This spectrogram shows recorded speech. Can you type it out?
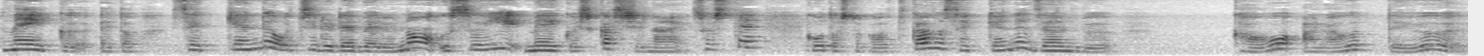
メイク、えっと、石鹸で落ちるレベルの薄いメイクしかしない。そしてコート紙とかを使わず石鹸で全部顔を洗うっていう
